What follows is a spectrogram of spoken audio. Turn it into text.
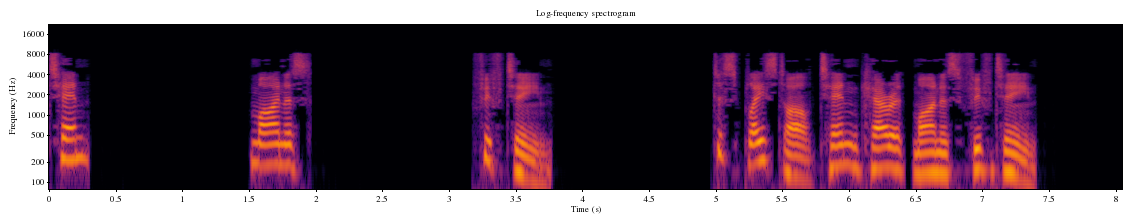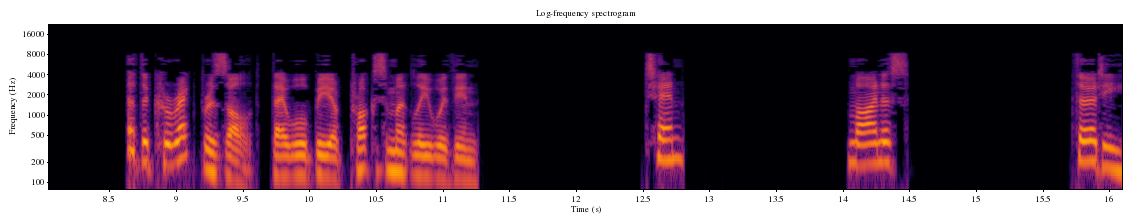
10 minus 15 display style 10 caret minus 15 at the correct result they will be approximately within 10 minus 30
